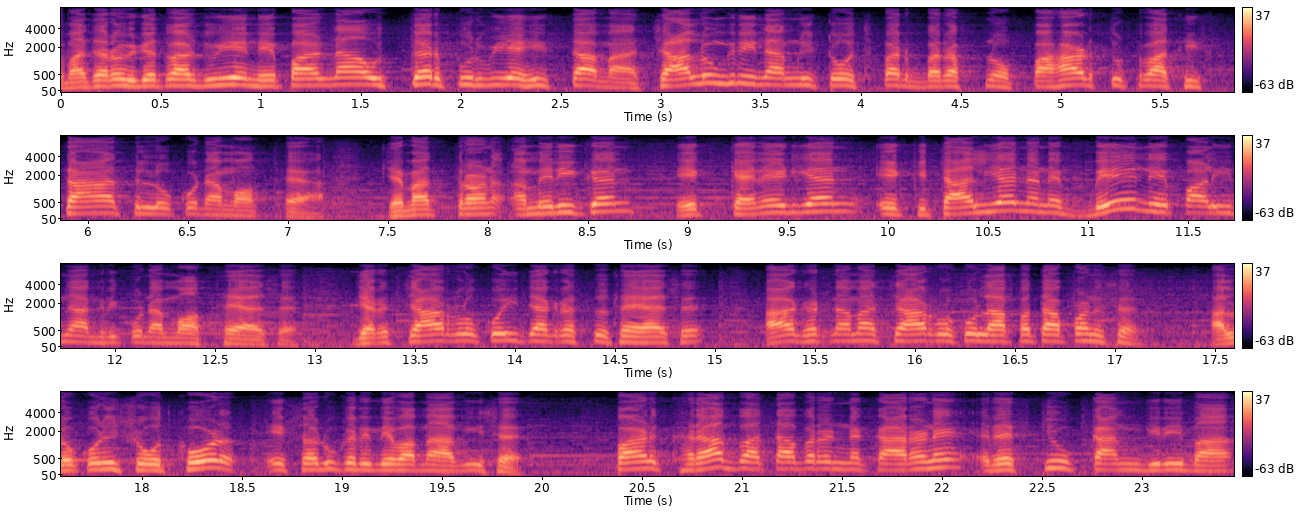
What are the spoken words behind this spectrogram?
સમાચારો વિગતવાર જોઈએ. નેપાળના ઉત્તર પૂર્વીય હિસ્સામાં ચાલુંગરી નામની ટોચ પર બરફનો પહાડ તૂટવાથી સાત લોકોના મોત થયા. જેમાં ત્રણ અમેરિકન, એક કેનેડિયન, એક ઇટાલિયન અને બે નેપાળી નાગરિકોના મોત થયા છે. જ્યારે ચાર લોકો ઇજાગ્રસ્ત થયા છે. આ ઘટનામાં ચાર લોકો લાપતા પણ છે. આ લોકોની શોધખોળ એ શરૂ કરી દેવામાં આવી છે. પણ ખરાબ વાતાવરણને કારણે રેસ્ક્યુ કામગીરીમાં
